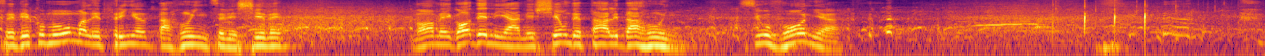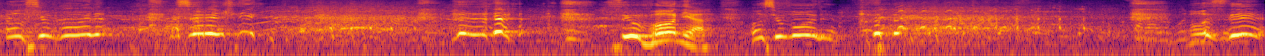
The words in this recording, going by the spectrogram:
Você vê como uma letrinha dá ruim de você mexer, né? Nome é igual DNA, mexer um detalhe dá ruim. Silvônia. Oh, Silvônia. Senhora Silvônia. Ô, Silvônia. Você.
